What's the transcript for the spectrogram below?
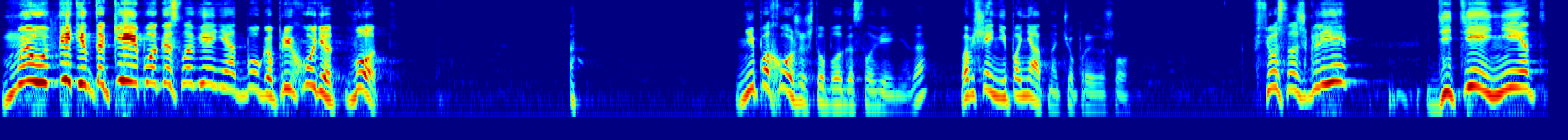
мы увидим такие благословения от Бога, приходят, вот. Не похоже, что благословение, да? Вообще непонятно, что произошло. Все сожгли, детей нет,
